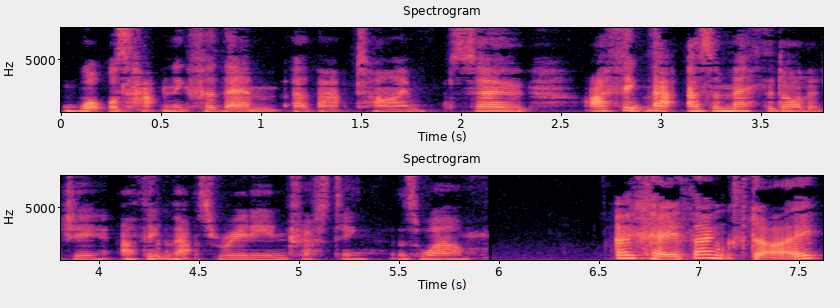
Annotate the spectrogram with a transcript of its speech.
what was happening for them at that time. So I think that as a methodology, I think that's really interesting as well. Okay, thanks, Di.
